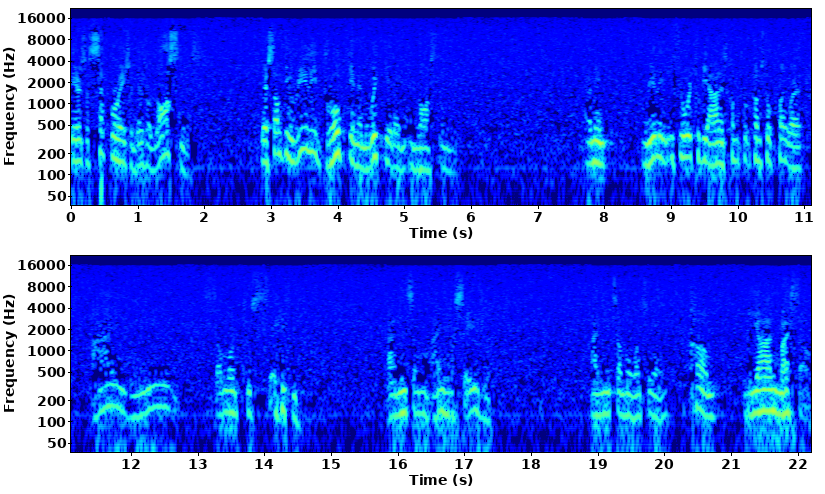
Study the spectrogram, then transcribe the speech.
there's a separation, there's a lostness. There's something really broken and wicked and, and lost in me. I mean, really, if you were to be honest, comes to, comes to a point where I need someone to save me. I need someone, I need a savior. I need someone once again come beyond myself.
